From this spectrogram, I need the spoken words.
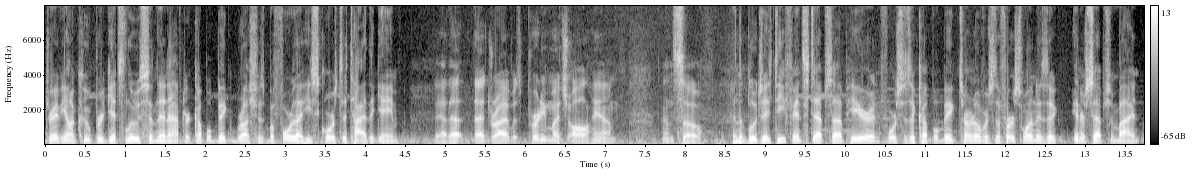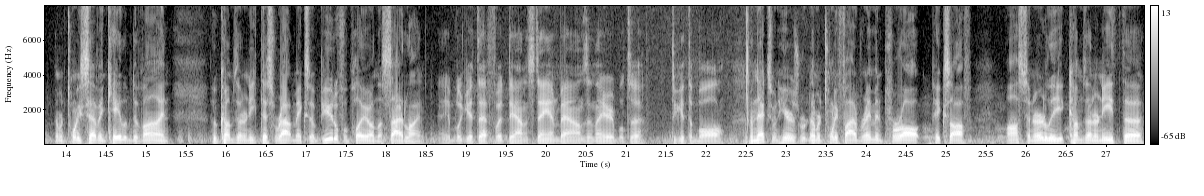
Dravion Cooper gets loose, and then after a couple big brushes before that, he scores to tie the game. Yeah, that that drive was pretty much all him, and so And the Blue Jays defense steps up here and forces a couple big turnovers. The first one is an interception by number 27, Caleb Devine, who comes underneath this route, makes a beautiful play on the sideline. able to get that foot down and stay in bounds, and they're able to to get the ball. The next one here is number 25, Raymond Peralt, picks off Austin Early. It comes underneath the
